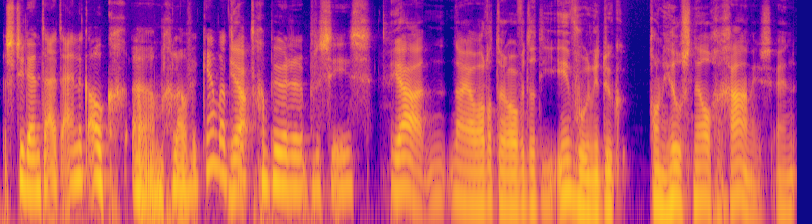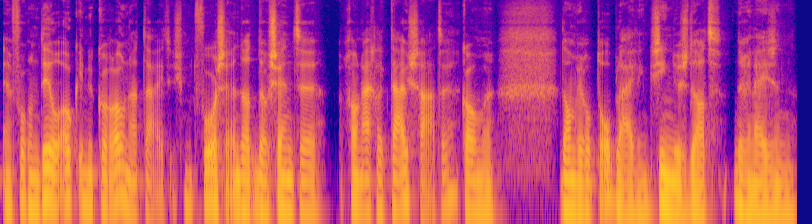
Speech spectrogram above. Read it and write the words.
studenten uiteindelijk ook, um, geloof ik. Hè? Wat, ja. wat gebeurde er precies? Ja, nou ja, we hadden het erover dat die invoering natuurlijk gewoon heel snel gegaan is. En, en voor een deel ook in de coronatijd. Dus je moet voorstellen dat docenten gewoon eigenlijk thuis zaten, komen dan weer op de opleiding, zien dus dat er ineens een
